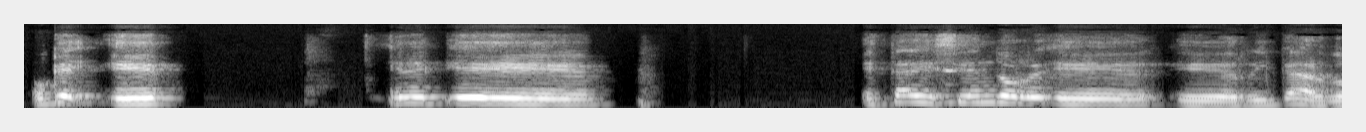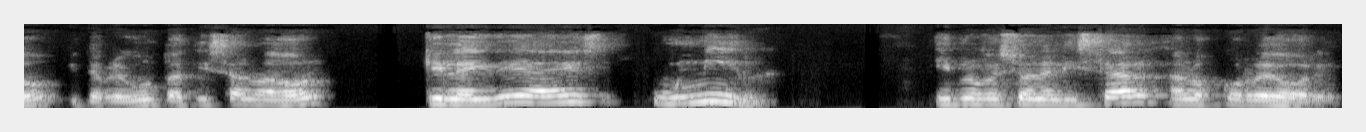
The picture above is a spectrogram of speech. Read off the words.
Ok, eh, eh, está diciendo eh, eh, Ricardo, y te pregunto a ti, Salvador, que la idea es unir y profesionalizar a los corredores.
